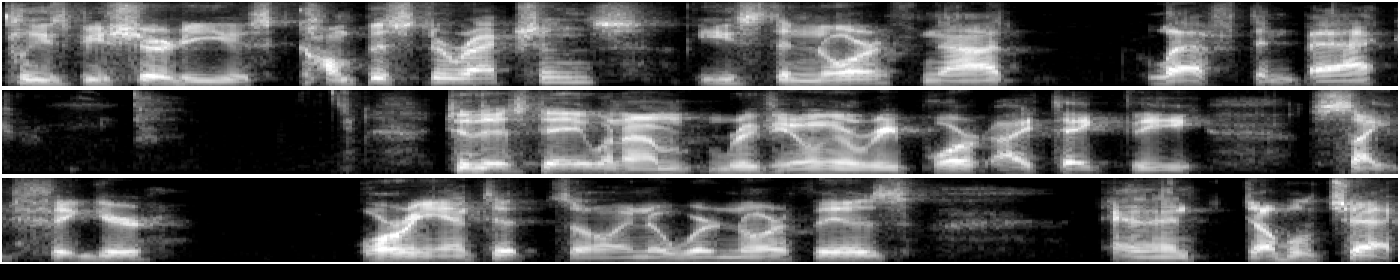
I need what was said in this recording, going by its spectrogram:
Please be sure to use compass directions east and north not left and back. To this day when i'm reviewing a report i take the site figure orient it so i know where north is and then double check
